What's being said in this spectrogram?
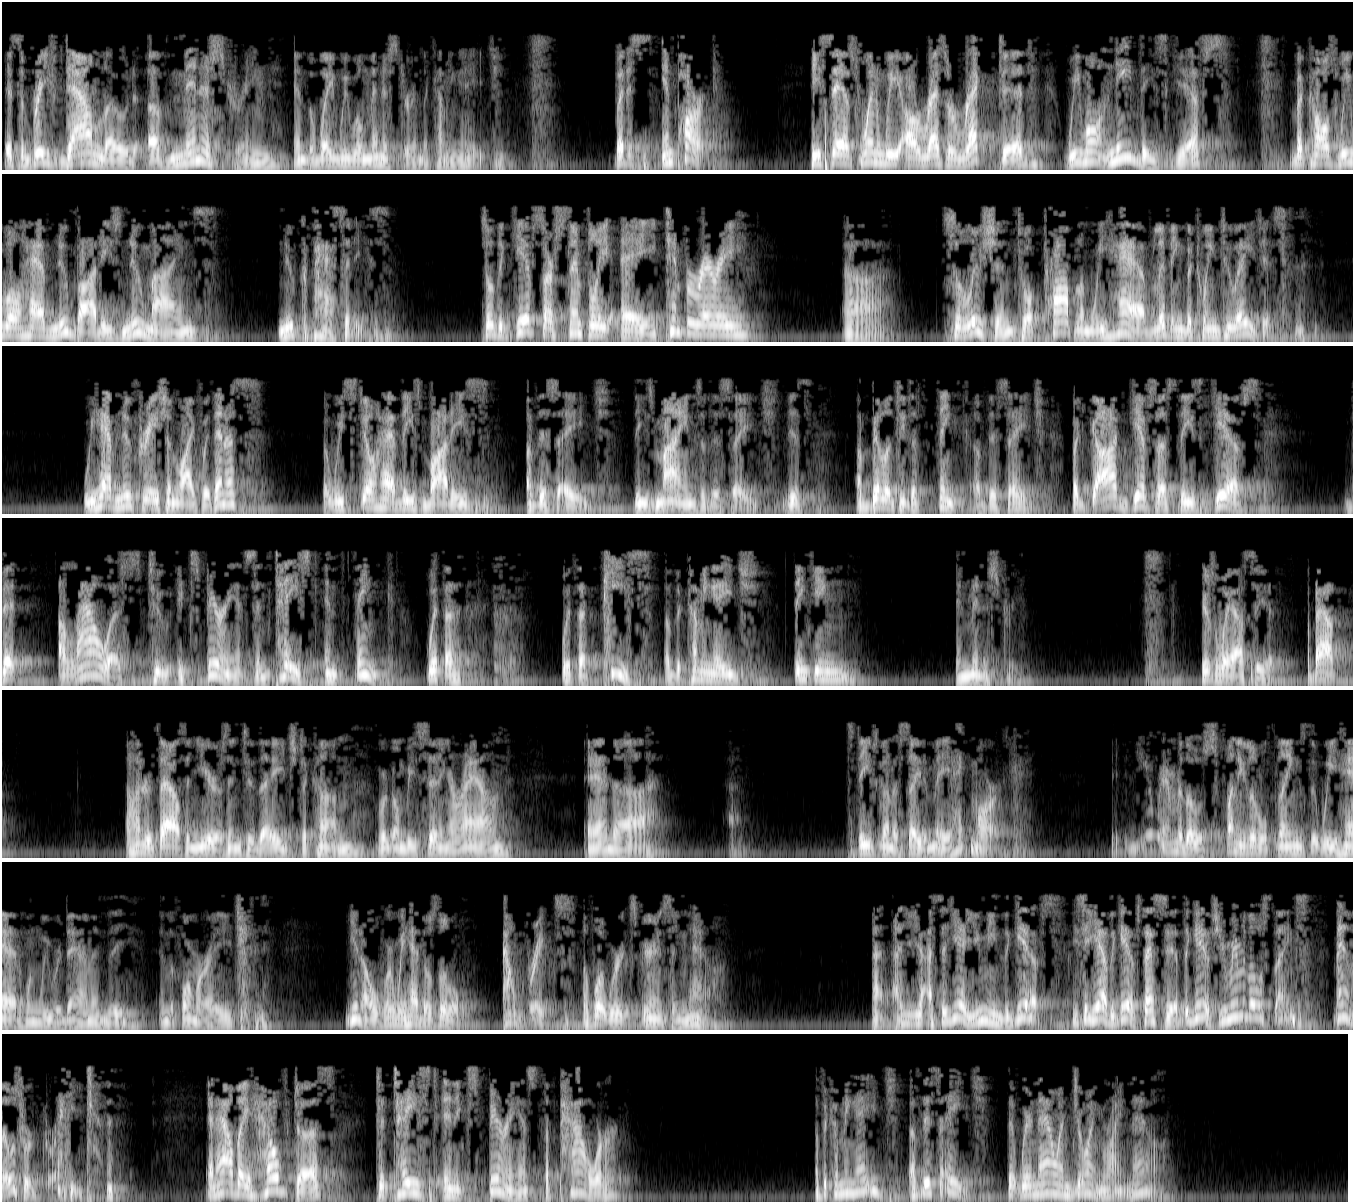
It's a brief download of ministering in the way we will minister in the coming age. But it's in part. He says when we are resurrected, we won't need these gifts because we will have new bodies, new minds, new capacities. So the gifts are simply a temporary uh, solution to a problem we have living between two ages. we have new creation life within us, but we still have these bodies of this age, these minds of this age, this ability to think of this age. But God gives us these gifts that allow us to experience and taste and think with a, with a piece of the coming age thinking and ministry. Here's the way I see it. About a hundred thousand years into the age to come, we're going to be sitting around, and uh, Steve's going to say to me, "Hey, Mark, do you remember those funny little things that we had when we were down in the in the former age? you know, where we had those little outbreaks of what we're experiencing now." I, I, I said, "Yeah, you mean the gifts?" He said, "Yeah, the gifts. That's it. The gifts. You remember those things? Man, those were great." and how they helped us to taste and experience the power of the coming age, of this age that we're now enjoying right now.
